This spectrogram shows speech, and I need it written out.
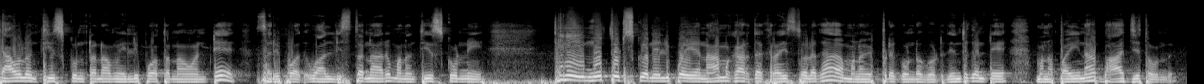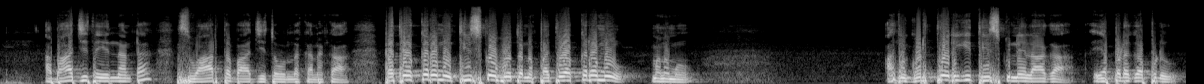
కేవలం తీసుకుంటున్నాం వెళ్ళిపోతున్నాం అంటే సరిపోదు. వాళ్ళు ఇస్తున్నారు మనం తీసుకొని తిని మూతుడుచుకొని వెళ్ళిపోయే నామకార్థ క్రైస్తవులుగా మనం ఎప్పటికీ ఉండకూడదు. ఎందుకంటే మన పైన బాధ్యత ఉంది. ఆ బాధ్యత ఏంటంట స్వార్థ బాధ్యత ఉంది కనుక. ప్రతి ఒక్కరము తీసుకోబోతున్న ప్రతి ఒక్కరము మనము అది గుర్తెరిగి తీసుకునేలాగా ఎప్పటికప్పుడు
